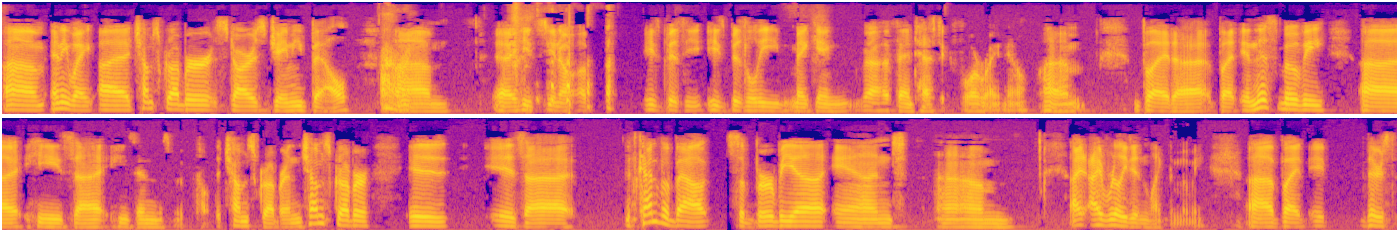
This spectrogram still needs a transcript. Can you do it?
Um, anyway, uh, Chum Scrubber stars Jamie Bell. Um, uh, he's, you know, a, he's busy, he's busily making, uh, Fantastic Four right now. Um, but, uh, but in this movie, uh, he's, uh, he's in this movie called The Chum Scrubber. And The Chum Scrubber is, is, uh, it's kind of about suburbia and, um, I, I really didn't like the movie, uh, but it there's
